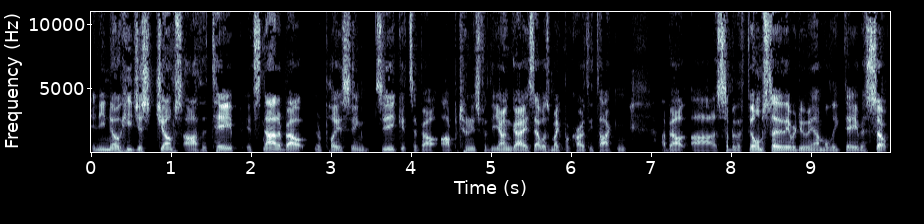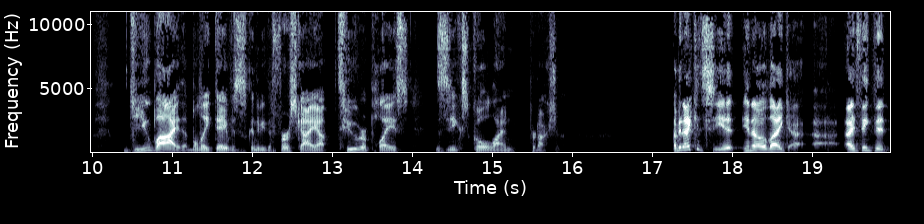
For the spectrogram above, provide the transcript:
and you know he just jumps off the tape. It's not about replacing Zeke, it's about opportunities for the young guys. That was Mike McCarthy talking about uh, some of the film study they were doing on Malik Davis. So, do you buy that Malik Davis is going to be the first guy up to replace Zeke's goal line production? I mean, I can see it. You know, like I, I think that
